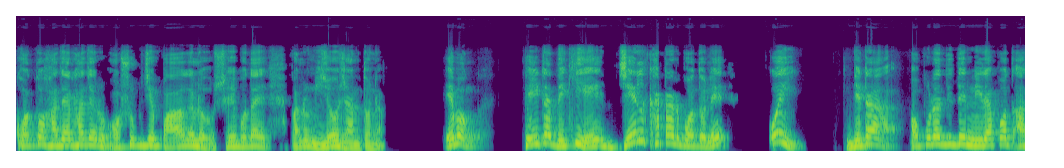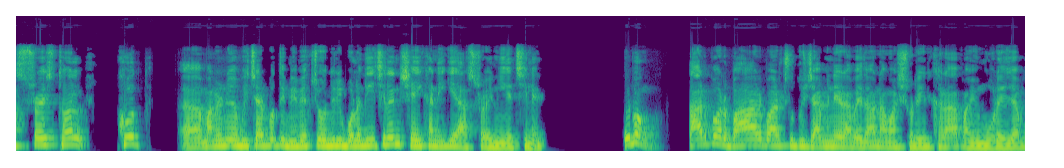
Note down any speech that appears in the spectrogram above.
কত হাজার হাজার অসুখ যে পাওয়া গেল, সে বোধহয় বালু নিজেও জানতো না। এবং সেইটা দেখিয়ে জেল খাটার বদলে ওই যেটা অপরাধীদের নিরাপদ আশ্রয়স্থল, খোদ মাননীয় বিচারপতি বিবেক চৌধুরী বলে দিয়েছিলেন, সেইখানে গিয়ে আশ্রয় নিয়েছিলেন। এবং তারপর বারবার শুধু জামিনের আবেদন, আমার শরীর খারাপ, আমি মরে যাব,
